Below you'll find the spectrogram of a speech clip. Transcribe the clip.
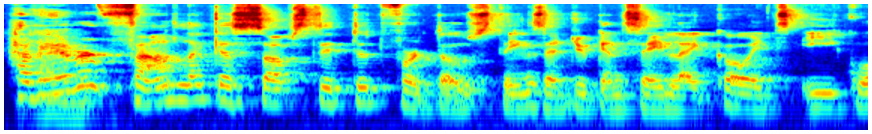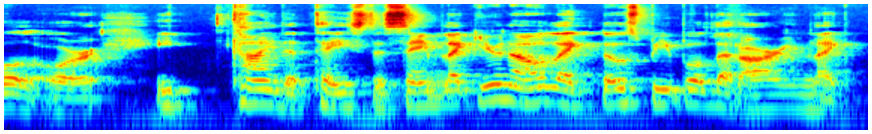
Have you ever found like a substitute for those things that you can say like, oh, it's equal or it kind of tastes the same? Like you know, like those people that are in like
